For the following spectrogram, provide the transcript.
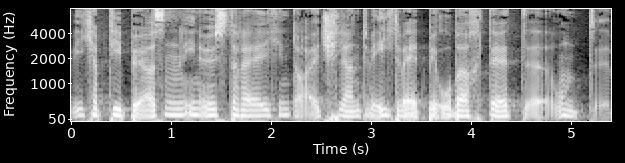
ich habe die Börsen in Österreich, in Deutschland, weltweit beobachtet äh, und äh,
